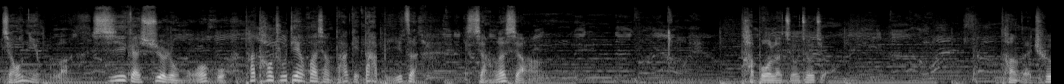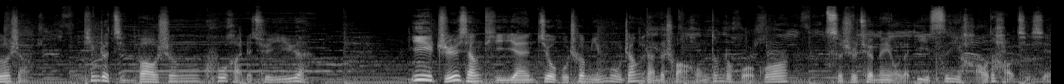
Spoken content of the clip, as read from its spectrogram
脚扭了，膝盖血肉模糊。他掏出电话想打给大鼻子，想了想。他拨了九九九，躺在车上，听着警报声，哭喊着去医院。一直想体验救护车明目张胆的闯红灯的火锅，此时却没有了一丝一毫的好奇心。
